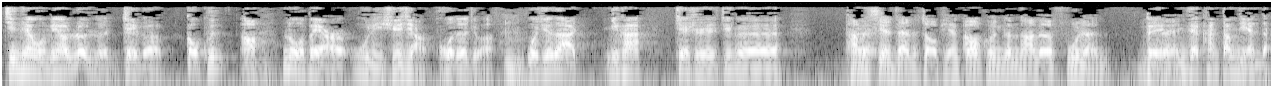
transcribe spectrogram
今天我们要论论这个高锟啊，诺贝尔物理学奖获得者。嗯，我觉得啊，你看这是这个他们现在的照片，高锟跟他的夫人。对，你再看当年的。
